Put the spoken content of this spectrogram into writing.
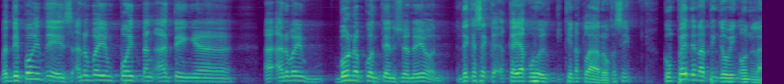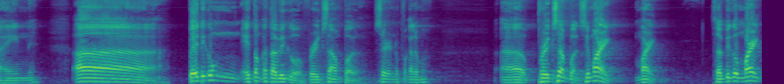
But the point is, ano ba yung point ng ating, ah, ano ba yung bone of contention na yun? Hindi kasi ka- kaya ko kinaklaro kasi kung pwede natin gawing online, ah pwede kong itong katabi ko, for example, sir, ano pangalan mo? Ah, for example, si Mark. Mark. Sabi ko, Mark,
